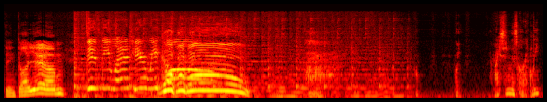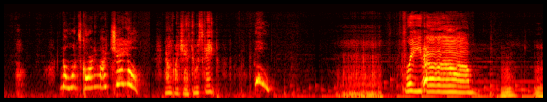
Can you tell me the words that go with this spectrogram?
think I am. Disneyland, here we come! Wait, am I seeing this correctly? No one's guarding my jail! Now's my chance to escape. Woo! Freedom! Hmm? Uh,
